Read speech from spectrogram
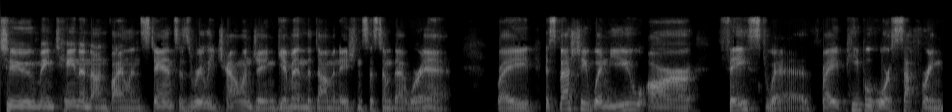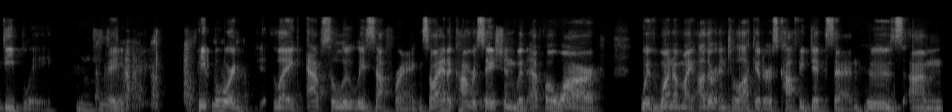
to maintain a nonviolent stance is really challenging given the domination system that we're in, right? Especially when you are faced with, right, people who are suffering deeply, mm-hmm. right? People who are like absolutely suffering. So I had a conversation with FOR with one of my other interlocutors, Kafi Dixon, whose um,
